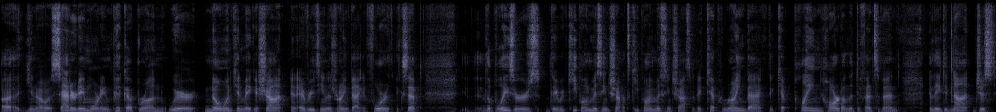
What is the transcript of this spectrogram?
Uh, you know, a Saturday morning pickup run where no one can make a shot and every team is running back and forth, except the Blazers, they would keep on missing shots, keep on missing shots, but they kept running back. They kept playing hard on the defensive end, and they did not just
